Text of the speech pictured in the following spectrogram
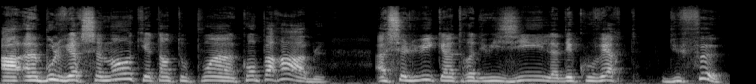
à un bouleversement qui est en tout point comparable à celui qu'introduisit la découverte du feu,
